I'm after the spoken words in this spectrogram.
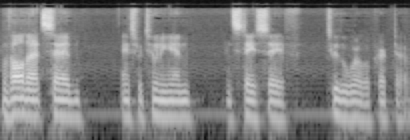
With all that said, thanks for tuning in and stay safe to the world of crypto.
